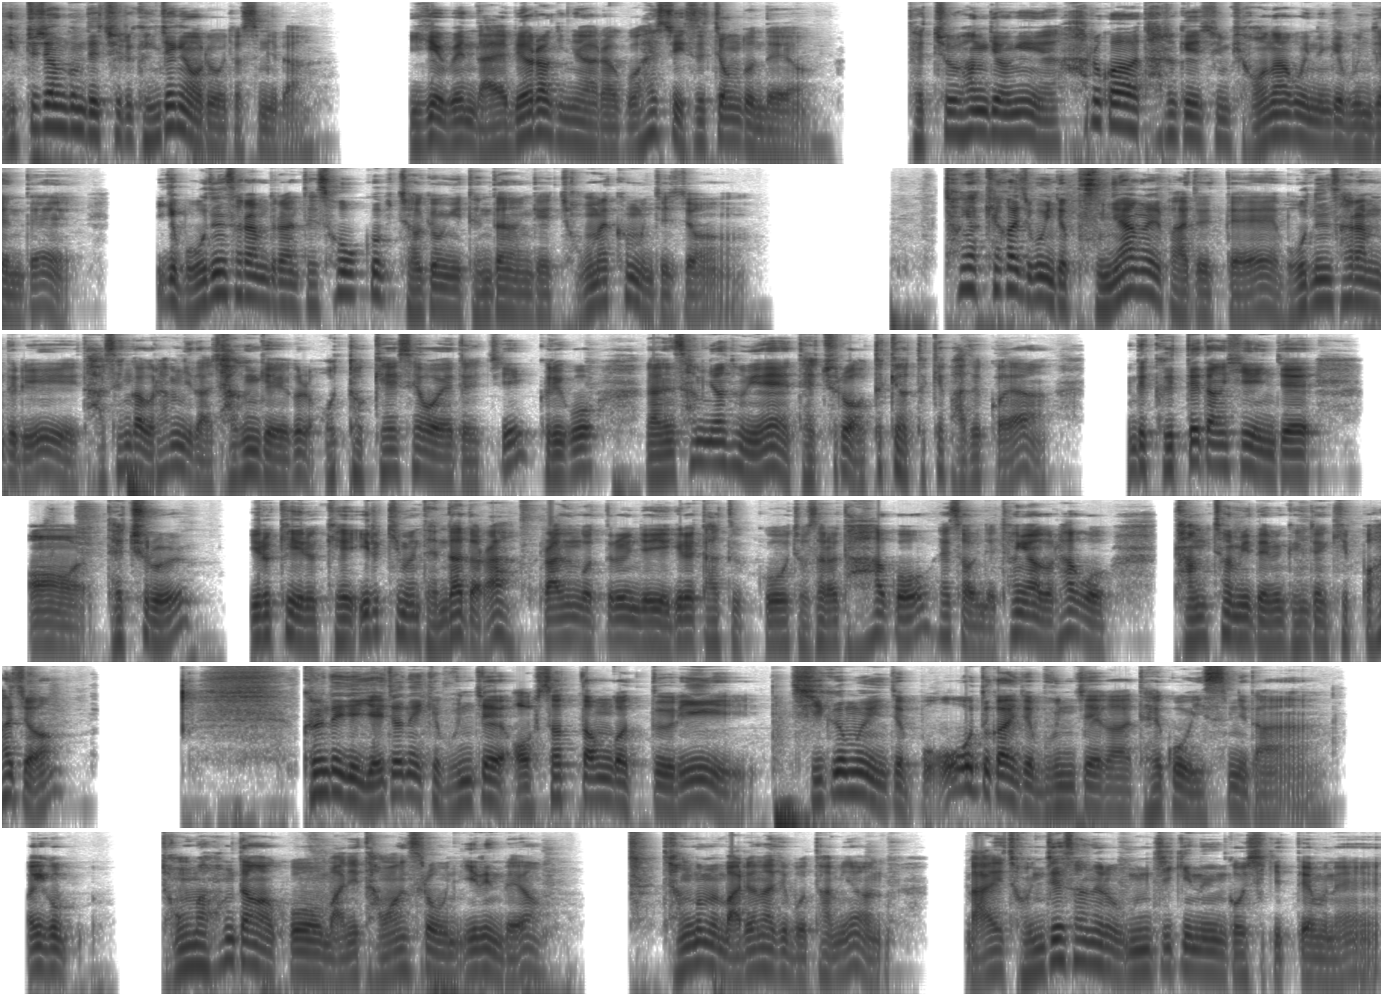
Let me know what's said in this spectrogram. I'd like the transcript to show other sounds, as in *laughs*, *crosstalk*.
입주자금 대출이 굉장히 어려워졌습니다. 이게 웬 날벼락이냐라고 할 수 있을 정도인데요. 대출 환경이 하루가 다르게 지금 변하고 있는 게 문제인데 이게 모든 사람들한테 소급 적용이 된다는 게 정말 큰 문제죠. 청약해가지고 이제 분양을 받을 때 모든 사람들이 다 생각을 합니다. 작은 계획을 어떻게 세워야 될지, 그리고 나는 3년 후에 대출을 어떻게 어떻게 받을 거야. 근데 그때 당시에 이제, 어, 대출을 이렇게 이렇게 일으키면 된다더라. 라는 것들을 이제 얘기를 다 듣고 조사를 다 하고 해서 이제 청약을 하고 당첨이 되면 굉장히 기뻐하죠. 그런데 이제 예전에 이렇게 문제 없었던 것들이 지금은 이제 모두가 이제 문제가 되고 있습니다. 아, 이거 정말 황당하고 많이 당황스러운 일인데요. 잔금을 마련하지 못하면 나의 전 재산으로 움직이는 것이기 때문에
